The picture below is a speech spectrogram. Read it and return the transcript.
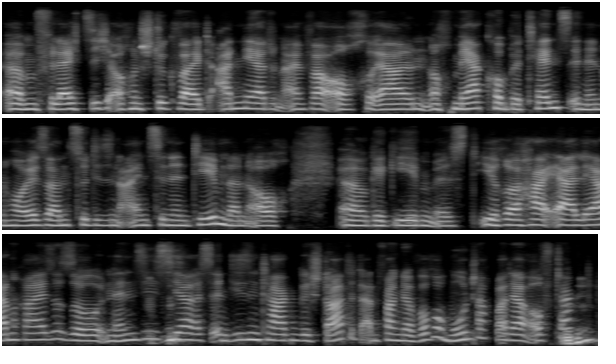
ähm, vielleicht sich auch ein Stück weit annähert und einfach auch ja, noch mehr Kompetenz in den Häusern zu diesen einzelnen Themen dann auch äh, gegeben ist. Ihre HR-Lernreise, so nennen Sie es mhm. ja, ist in diesen Tagen gestartet. Anfang der Woche, Montag war der Auftakt. Mhm.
